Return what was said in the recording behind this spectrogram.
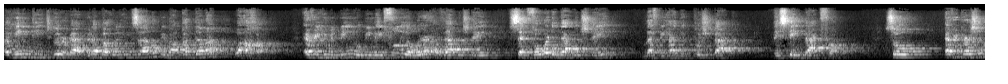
Uh, meaning deeds, good or bad. يُنَبَّأُ الْإِنسَانُ بِمَا قَدَّمَ وَأَخَرَ Every human being will be made fully aware of that which they sent forward and that which they left behind, they pushed back, they stayed back from. So, every person,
